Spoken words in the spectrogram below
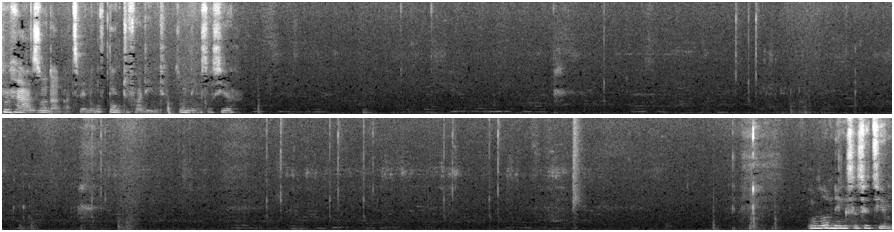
Ha, so, dann als werden Rufpunkte verdient. So ein Ding ist das hier. So ein Ding ist das jetzt hier.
